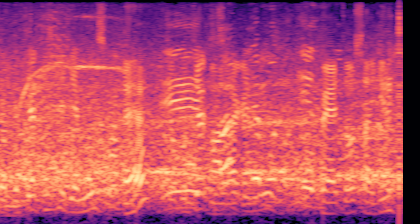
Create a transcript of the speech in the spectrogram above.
γίνει ε? φέτος ε, μαλάκα. Πουτάνας θα γίνει. Και εμείς. Ε; Ε, Φέτος θα γίνει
